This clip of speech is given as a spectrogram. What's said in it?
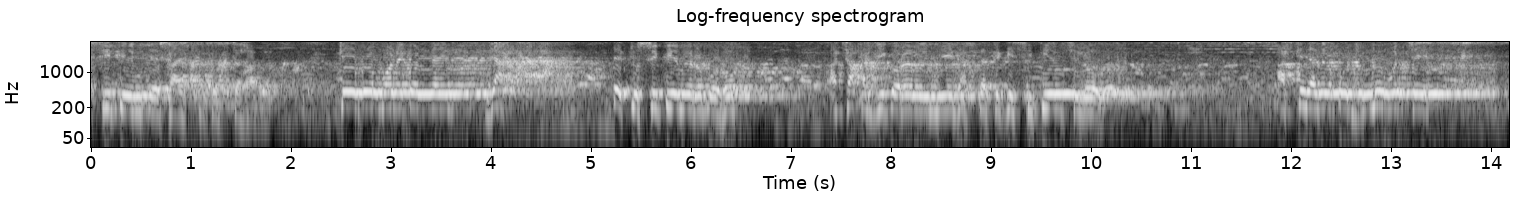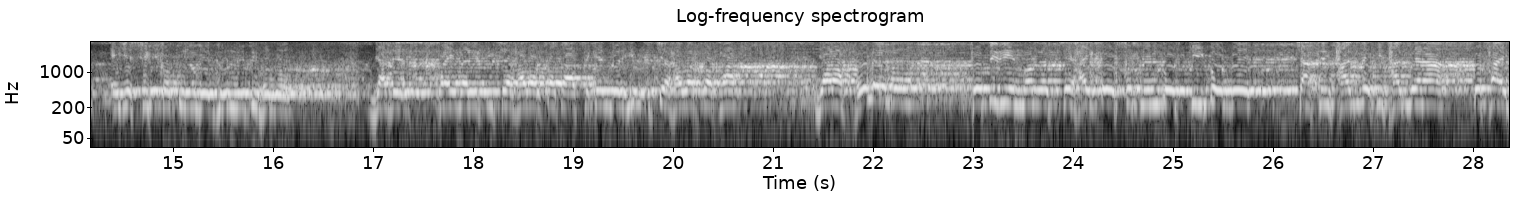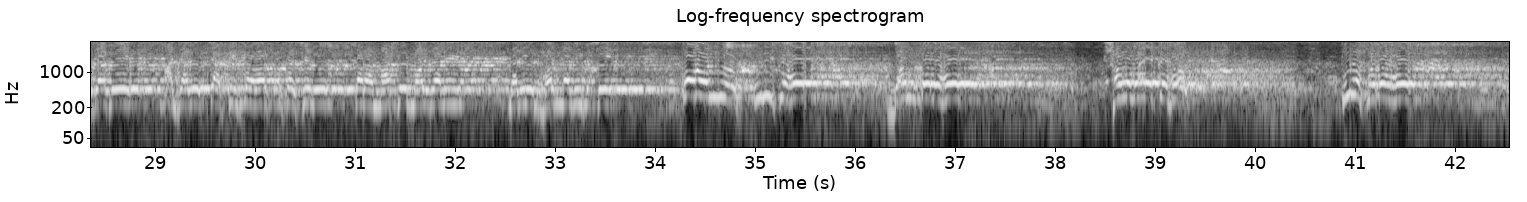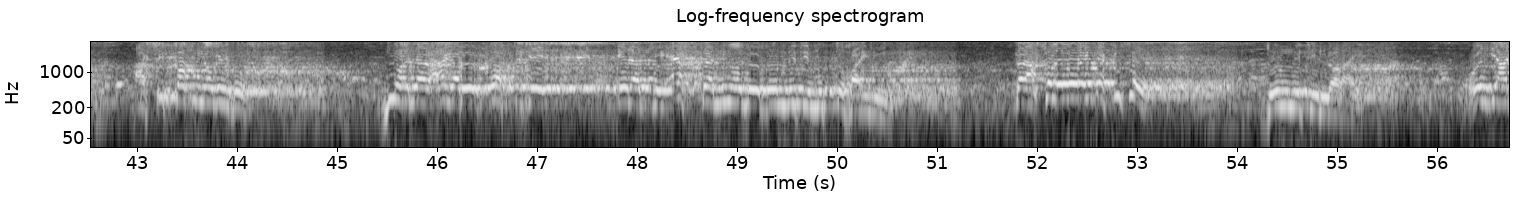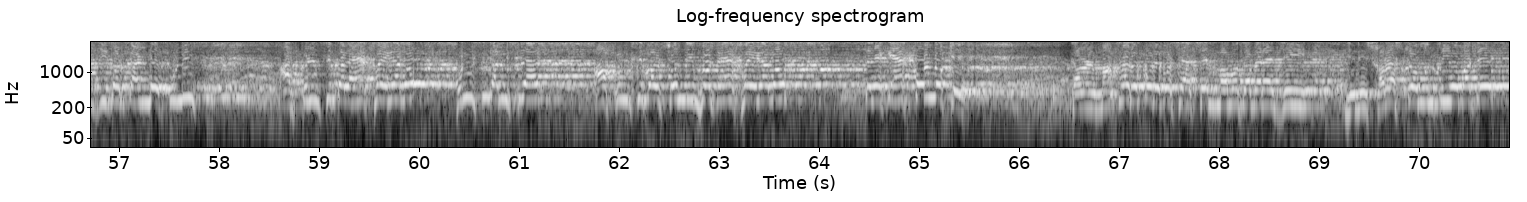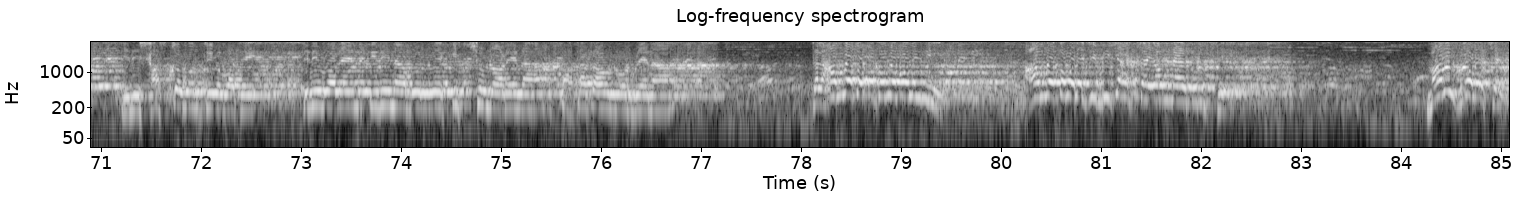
সিপিএমকে সাহায্য করতে হবে। কেউ কেউ মনে করলেন, যাক, একটু সিপিএম এর ওপর হোক। আচ্ছা আরজি করার ওই মেয়ে ডাক্তারটা কি সিপিএম ছিল? আজকে যাদের উপর জুলুম হচ্ছে এই যে শিক্ষক নিয়োগে দুর্নীতি হলো, যাদের প্রাইমারি টিচার হওয়ার কথা সেকেন্ডারি টিচার হওয়ার কথা, যারা হলেও প্রতিদিন মনে হচ্ছে হাইকোর্ট সুপ্রিম কোর্ট কি করবে, চাকরি থাকবে কি থাকবে না, কোথায় যাবে, আর যাদের চাকরি পাওয়ার কথা ছিল, তারা মাঠের ময়দানে দাঁড়িয়ে ধর্ণা দিচ্ছে। কোন নিয়োগ পুলিশে হোক, দমকলে হোক, সমবায়তে হোক, পুরসভায় হোক আর শিক্ষক নিয়োগই হোক দু হাজার এগারোর পর থেকে এ রাজ্যে একটা নিয়োগও দুর্নীতি মুক্ত হয়নি। তা আসলে লড়াইটা কিসের? দুর্নীতির লড়াই। ওই যে আর্জিকর কাণ্ডে পুলিশ আর প্রিন্সিপাল এক হয়ে গেল, পুলিশ কমিশনার আর প্রিন্সিপাল সন্দীপ ঘোষ এক হয়ে গেল। তাহলে এক করল কে? কারণ মাথার উপরে বসে আছেন মমতা ব্যানার্জি, যিনি স্বরাষ্ট্রমন্ত্রীও বটে, যিনি স্বাস্থ্যমন্ত্রীও বটে। তিনি বলেন, তিনি না বললে কিচ্ছু নড়ে না, পাতাটাও নড়বে না। তাহলে আমরা তো প্রথমে বলিনি, আমরা তো বলেছি বিচার চাই অন্যায়ের বিরুদ্ধে। মানুষ বলেছেন,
